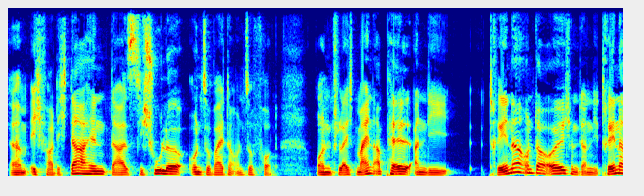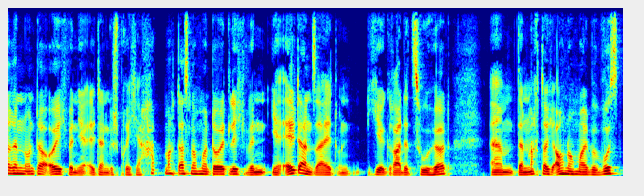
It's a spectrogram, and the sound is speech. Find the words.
ähm, ich fahre dich dahin, da ist die Schule und so weiter und so fort. Und vielleicht mein Appell an die Trainer unter euch und dann die Trainerinnen unter euch, wenn ihr Elterngespräche habt, macht das nochmal deutlich. Wenn ihr Eltern seid und hier gerade zuhört, ähm, dann macht euch auch nochmal bewusst,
